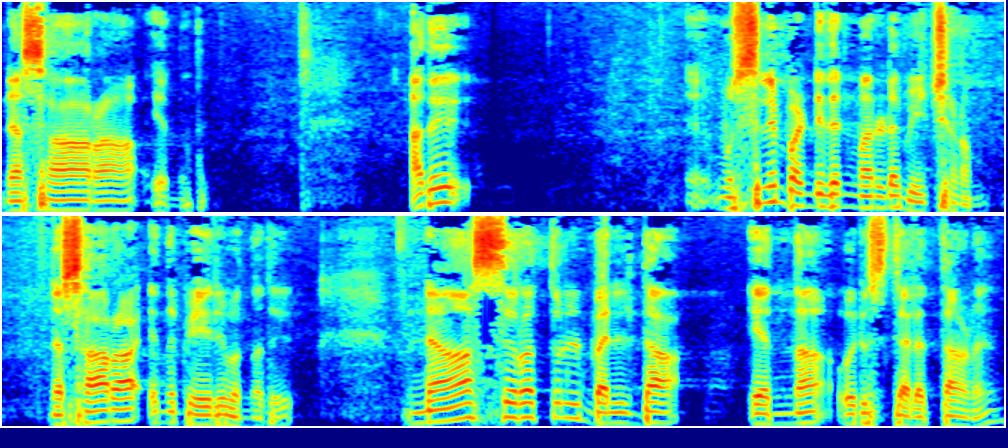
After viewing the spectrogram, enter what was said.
നസാറ എന്നത്. അത് മുസ്ലിം പണ്ഡിതന്മാരുടെ വീക്ഷണം. നസാറ എന്ന് പേര് വന്നത് നാസിറത്തുൽ ബൽദ എന്ന ഒരു സ്ഥലത്താണ്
